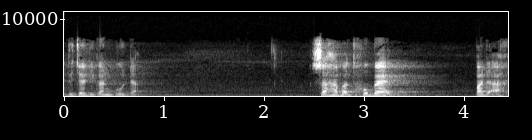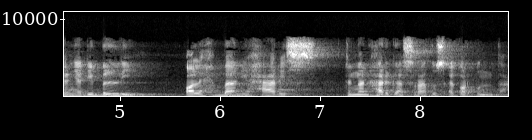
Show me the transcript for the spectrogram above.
dijadikan budak. Sahabat Hubeb pada akhirnya dibeli oleh Bani Haris dengan harga 100 ekor unta.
